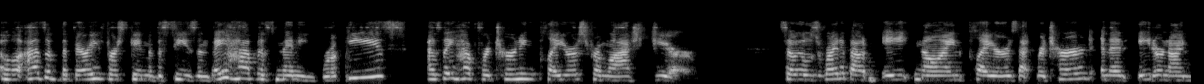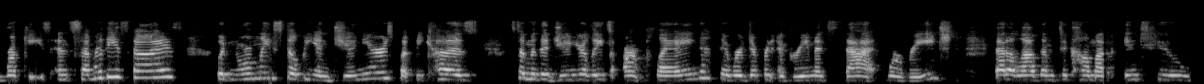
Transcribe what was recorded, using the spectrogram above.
well, as of the very first game of the season, they have as many rookies as they have returning players from last year. So it was right about eight, nine players that returned, and then eight or nine rookies. And some of these guys would normally still be in juniors, but because some of the junior leagues aren't playing, there were different agreements that were reached that allowed them to come up into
